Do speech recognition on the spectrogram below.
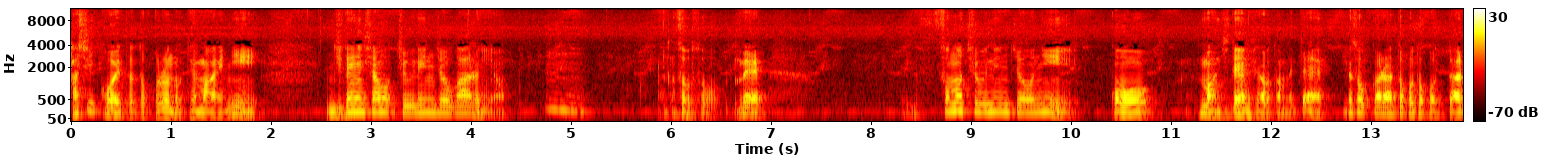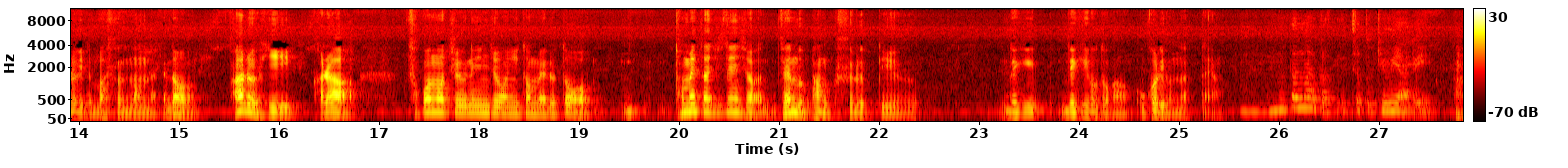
橋越えたところの手前に自転車を駐輪場があるんよ。うん。そうそう。でその駐輪場にこうまあ自転車を止めてでそこからトコトコって歩いてバスに乗るんだけどある日からそこの駐輪場に止めると止めた自転車は全部パンクするっていう出来出来事が起こるようになったよ。またなんかちょっと気味悪い話。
